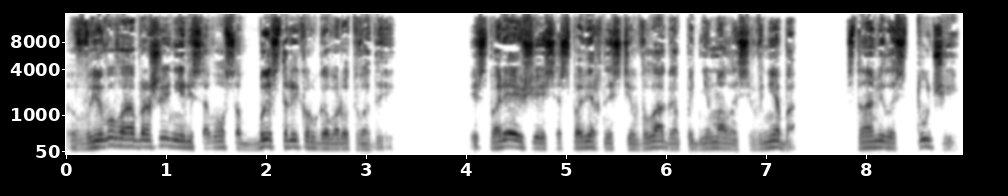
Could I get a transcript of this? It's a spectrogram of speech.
В его воображении рисовался быстрый круговорот воды. Испаряющаяся с поверхности влага поднималась в небо, становилась тучей,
